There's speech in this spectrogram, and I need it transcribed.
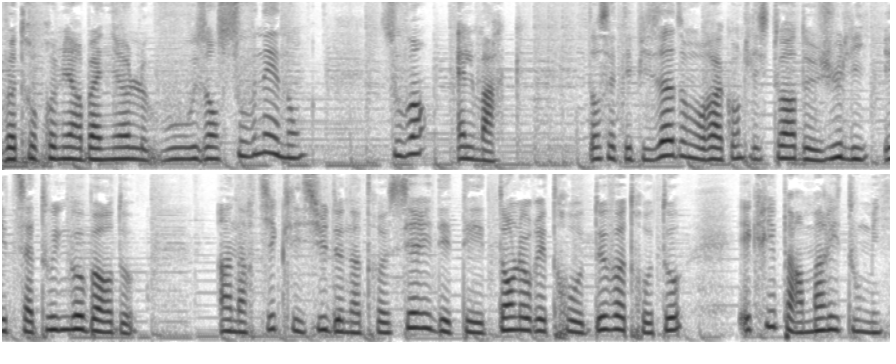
Votre première bagnole, vous vous en souvenez, non? Souvent, elle marque. Dans cet épisode, on vous raconte l'histoire de Julie et de sa Twingo Bordeaux. Un article issu de notre série d'été Dans le rétro de votre auto, écrit par Marie Toumi.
